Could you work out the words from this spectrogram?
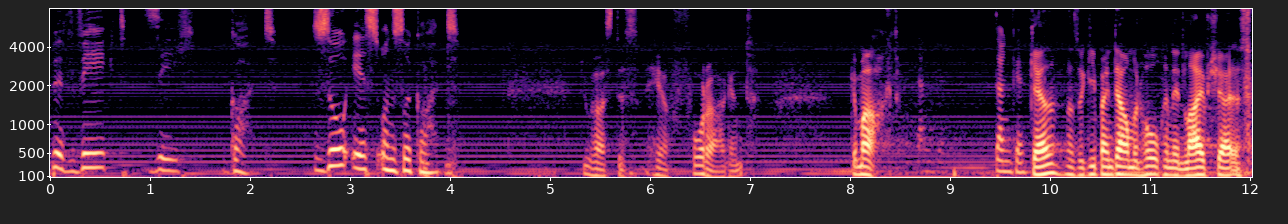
bewegt sich Gott. So ist unser Gott. Du hast es hervorragend gemacht. Danke. Gell? Also gib einen Daumen hoch in den Live-Chat. Also,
